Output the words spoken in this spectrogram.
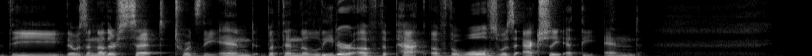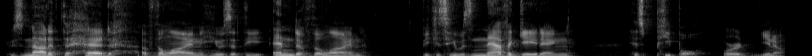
the there was another set towards the end, but then the leader of the pack of the wolves was actually at the end. He was not at the head of the line, he was at the end of the line because he was navigating his people or you know,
